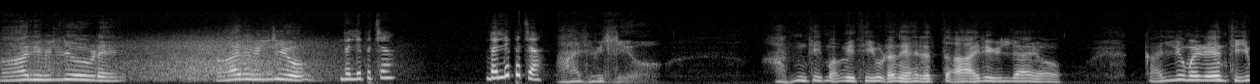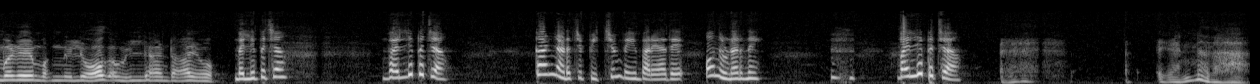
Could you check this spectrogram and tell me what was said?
ആരുമില്ലയോ ഇവിടെ? ആരുമില്ലയോ? വല്യപ്പച്ച വല്യപ്പച്ച. ആരുമില്ലയോ? അന്തിമ വിധിയുടെ നേരത്ത് ആരുമില്ലായോ? കല്ലുമഴയും തീമഴയും വന്ന് ലോകമില്ലാണ്ടായോ? വല്യപ്പച്ച വല്യപ്പച്ച കണ്ണടച്ച് പിച്ചും പെയും പറയാതെ ഒന്നുണർന്നേ. വല്യപ്പച്ച. എന്നതാ?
